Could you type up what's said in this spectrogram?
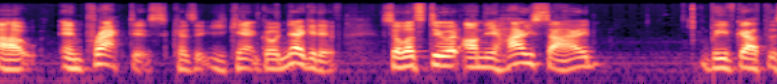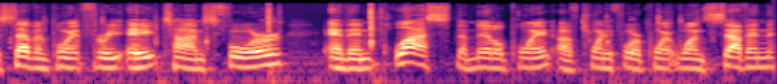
uh, in practice because you can't go negative. So let's do it on the high side. We've got the 7.38 times 4 and then plus the middle point of 24.17.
